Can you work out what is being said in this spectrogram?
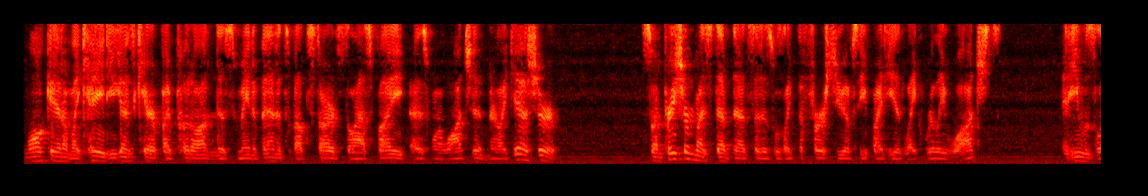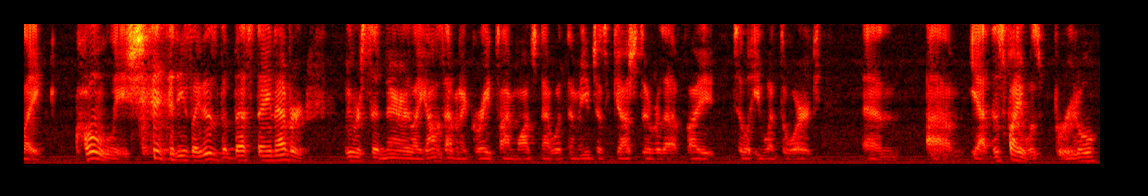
walk in, I'm like, hey, do you guys care if I put on this main event? It's about to start. It's the last fight. I just want to watch it. And they're like, yeah, sure. So I'm pretty sure my stepdad said this was like the first UFC fight he had like really watched. And he was like, holy shit. He's like, this is the best thing ever. We were sitting there, like, I was having a great time watching that with him. He just gushed over that fight till he went to work. And um, yeah, this fight was brutal.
